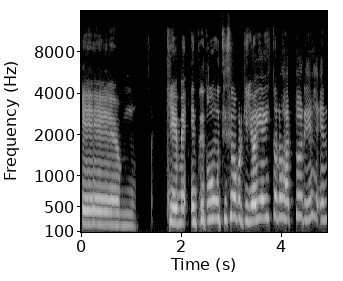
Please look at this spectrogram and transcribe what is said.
que me entretuvo muchísimo porque yo había visto los actores en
